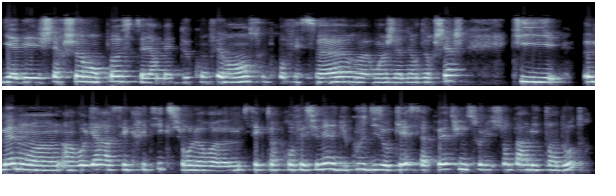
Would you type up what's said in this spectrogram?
Il y a des chercheurs en poste, c'est-à-dire maîtres de conférences ou professeurs euh, ou ingénieurs de recherche, qui eux-mêmes ont un, regard assez critique sur leur euh, secteur professionnel et du coup se disent ok, ça peut être une solution parmi tant d'autres.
